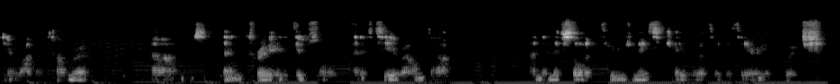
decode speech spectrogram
you know, live on camera, and then created a digital NFT around that, and then they've sold it for 380k worth of Ethereum, which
